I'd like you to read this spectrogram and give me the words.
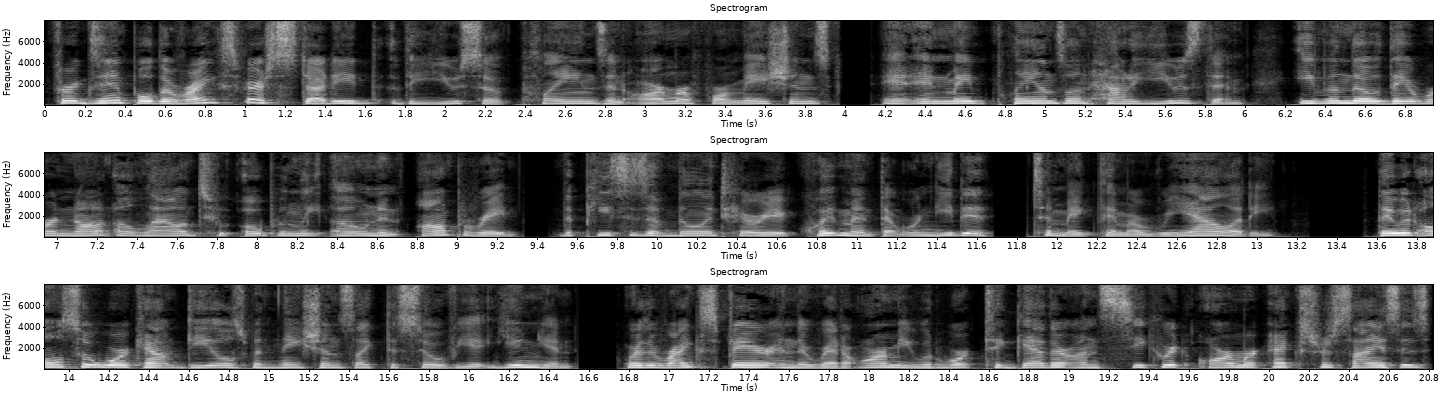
For example, the Reichswehr studied the use of planes and armor formations and, and made plans on how to use them, even though they were not allowed to openly own and operate the pieces of military equipment that were needed to make them a reality. They would also work out deals with nations like the Soviet Union, where the Reichswehr and the Red Army would work together on secret armor exercises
